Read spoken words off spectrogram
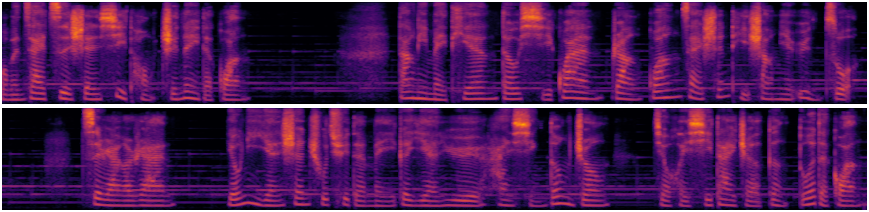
我们在自身系统之内的光。当你每天都习惯让光在身体上面运作，自然而然。由你延伸出去的每一个言语和行动中，就会携带着更多的光。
